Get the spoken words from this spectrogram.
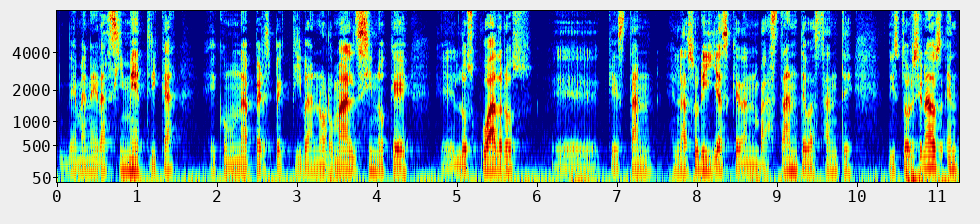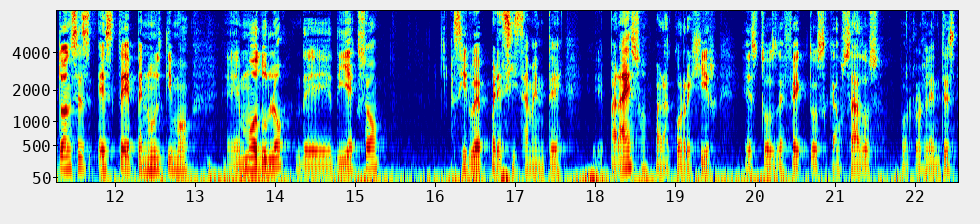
de manera simétrica con una perspectiva normal sino que los cuadros que están en las orillas quedan bastante bastante distorsionados. Entonces este penúltimo módulo de DxO sirve precisamente para eso, para corregir estos defectos causados por los lentes,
